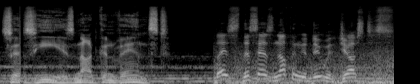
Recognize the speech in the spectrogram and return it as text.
says he is not convinced. This, this has nothing to do with justice.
